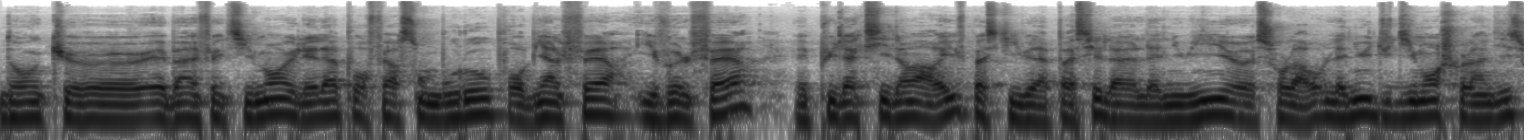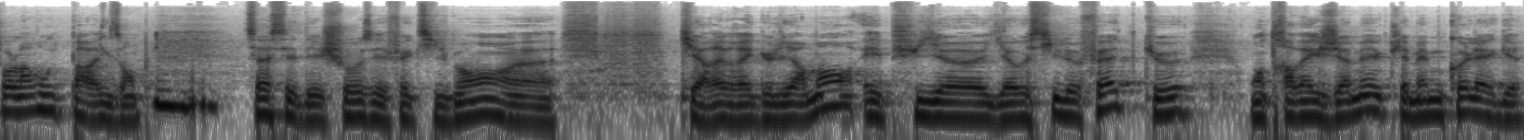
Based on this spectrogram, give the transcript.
Donc, euh, eh ben effectivement, il est là pour faire son boulot, pour bien le faire. Il veut le faire. Et puis l'accident arrive parce qu'il a passé la, nuit euh, sur la route, la nuit du dimanche au lundi sur la route, par exemple. Mhm. Ça, c'est des choses effectivement euh, qui arrivent régulièrement. Et puis il y a aussi le fait que on travaille jamais avec les mêmes collègues,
